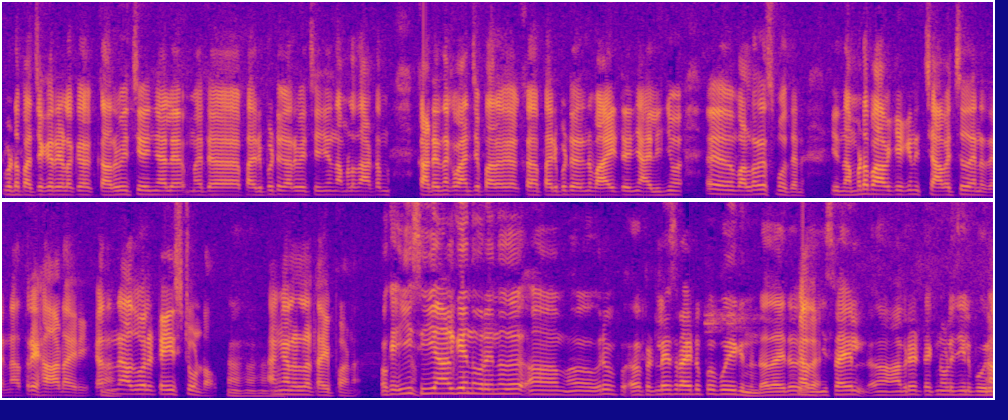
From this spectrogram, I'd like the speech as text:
ഇവിടെ പച്ചക്കറികളൊക്കെ കറി വെച്ച് കഴിഞ്ഞാൽ മറ്റേ പരിപ്പിട്ട് കറി വെച്ച് കഴിഞ്ഞാൽ നമ്മുടെ നാട്ടും കടയിൽ നിന്നൊക്കെ വാങ്ങിച്ച് പര- പരിപ്പിട്ട് തന്നെ വായിട്ട് കഴിഞ്ഞാൽ അലിഞ്ഞു വളരെ സ്മൂത്ത് തന്നെ. ഈ നമ്മുടെ പാവയ്ക്കൊക്കെ ചവച്ച് തന്നെ തന്നെ അത്രയും ഹാർഡായിരിക്കും കാരണം അതുപോലെ ടേസ്റ്റും ഉണ്ടാവും. അങ്ങനെയുള്ള ടൈപ്പാണ് ഓക്കെ ഈ സി ആൽഗ എന്ന് പറയുന്നത് ഒരു ഫെർട്ടിലൈസർ ആയിട്ട് ഇപ്പോൾ ഉപയോഗിക്കുന്നുണ്ട്. അതായത് ഇസ്രായേൽ അവരുടെ ടെക്നോളജിയിൽ പോലും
